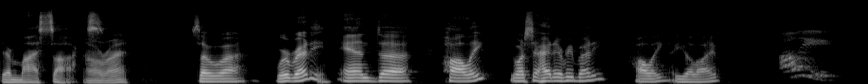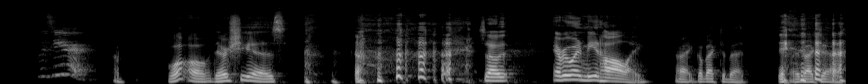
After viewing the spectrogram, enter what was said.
they're my socks. All right. So uh, we're ready. And uh, Holly, you want to say hi to everybody? Holly, are you alive? Holly, who's here? Whoa, oh, there she is. So everyone meet Holly. All right, go back to bed. Right back down.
